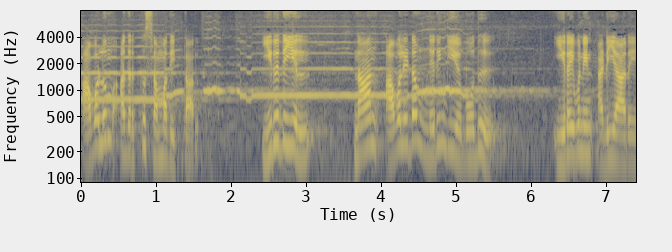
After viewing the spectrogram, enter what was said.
அவளும் அதற்கு சம்மதித்தாள். இறுதியில் நான் அவளிடம் நெருங்கிய போது இறைவனின் அடியாரே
